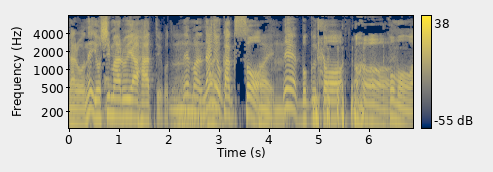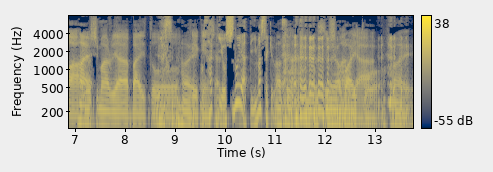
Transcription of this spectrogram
なるほどね。吉丸屋派っていうことでね。まあ何を隠そう。はいね、僕と、あ顧問ははい吉丸屋バイト経験者。さっき吉野家って言いましたけどあ、ね。そうですね。吉野家バイト。はい。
